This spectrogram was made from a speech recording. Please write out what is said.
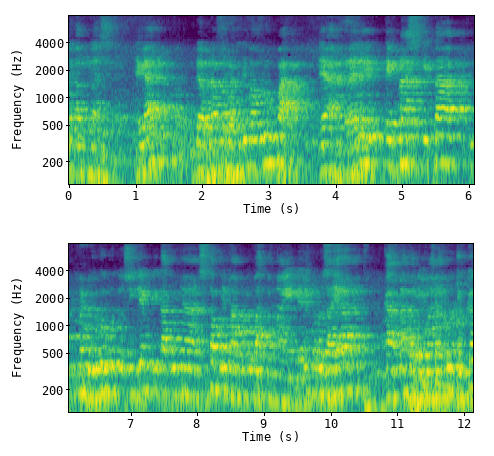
18 ya kan? Udah berapa? Berarti 54 ya jadi timnas kita mendukung untuk SEA Games kita punya stok 54 pemain. Jadi menurut saya karena bagaimanapun juga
